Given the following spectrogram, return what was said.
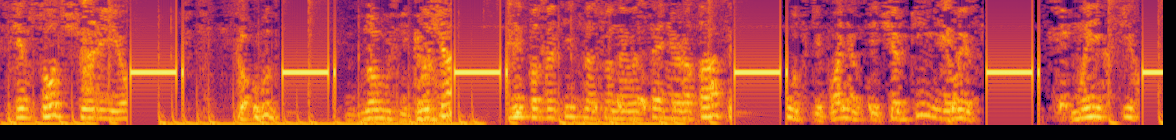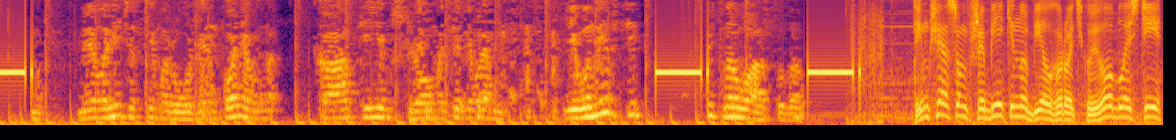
700 щурів, в наушниках. Хоча не подлетіть на цю невесенню ротацію утки, поняв? Ці черки і лиски. Ми їх всіх біологічним оружием, поняв? Каски їм, шльоми сидіваємо. І вони всі на вас туди. Тим часом в Шебєкіно Білгородської області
